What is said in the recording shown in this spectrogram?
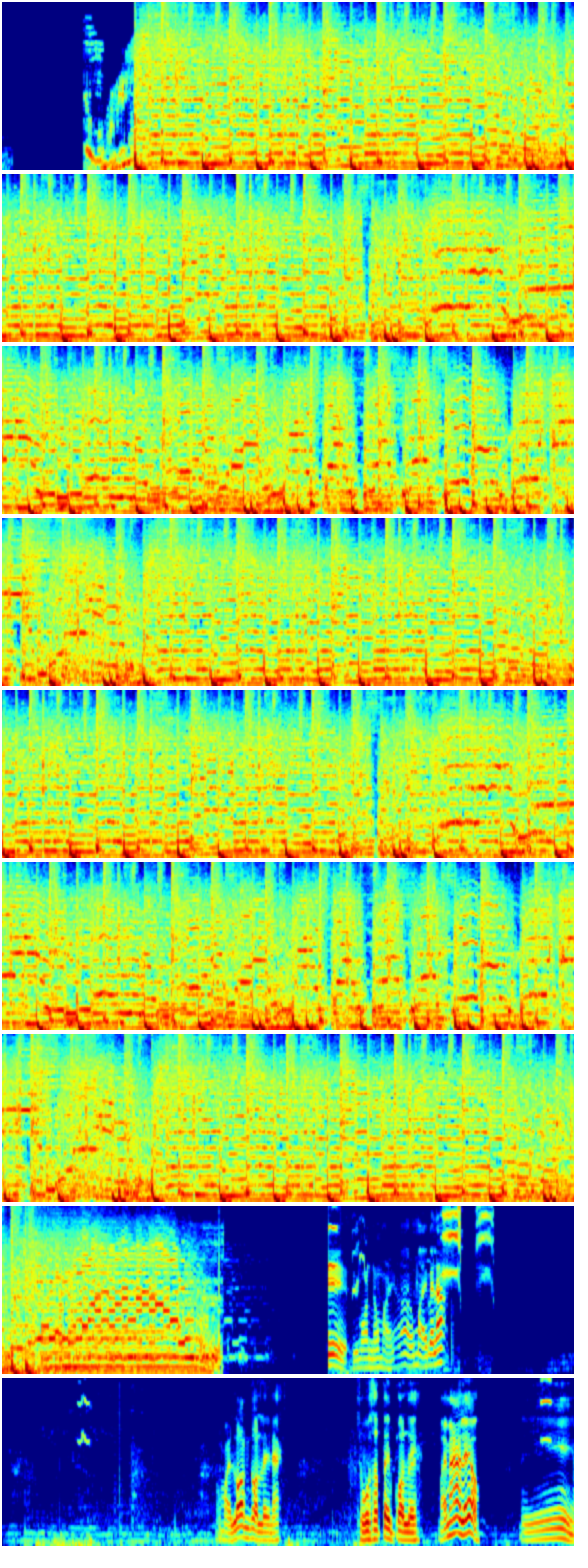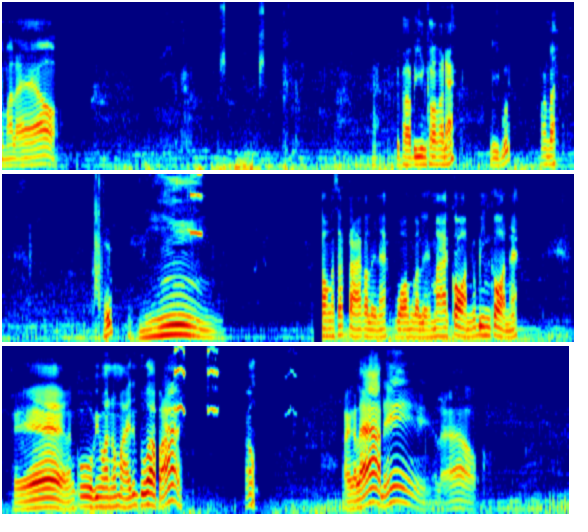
พี่มอนน้องใหม่อ้าวน้องใหม่ไปและน้องใหม่ล่อนก่อนเลยนะ โชว์สเต็ปก่อนเลยใหม่มาเร็ว นี่มาแล้วจะพาไปยิงคองกันนะ นี่ปุ๊บ มันไปปุ๊บ นี่ลองกันสักตาก่อนเลยนะ วอร์มก่อนเลย มาก่อนก็บินก่อนนะ โอเค ทั้งคู่พี่มันน้องหมายเต็มตัว ไป ไปกันแล้วนี่แล้ว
